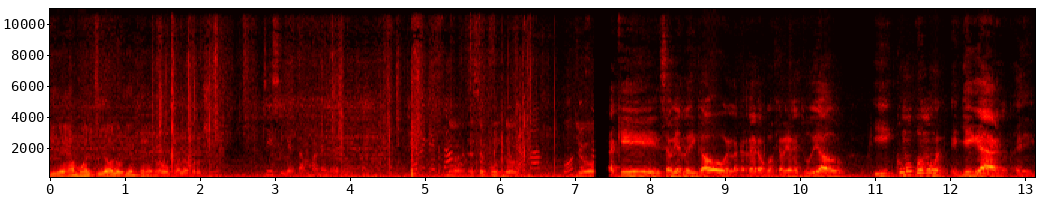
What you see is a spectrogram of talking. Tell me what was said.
Y dejamos el cuidado de los dientes de nuevo para la próxima. Sí, sí, ya estamos hablando de. No, ese punto yo ¿A qué se habían dedicado en la carrera? Pues que habían estudiado. ¿Y cómo podemos eh, llegar, eh,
